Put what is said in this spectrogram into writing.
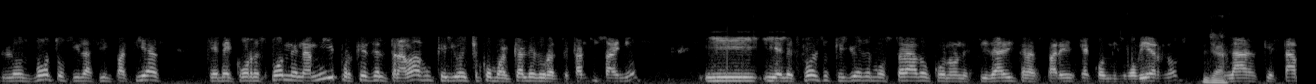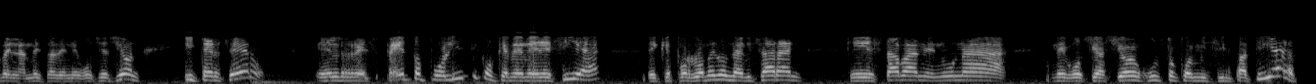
los votos y las simpatías que me corresponden a mí, porque es el trabajo que yo he hecho como alcalde durante tantos años y, y el esfuerzo que yo he demostrado con honestidad y transparencia con mis gobiernos, Ya. la que estaba en la mesa de negociación. Y tercero, el respeto político que me merecía de que por lo menos me avisaran que estaban en una negociación justo con mis simpatías,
